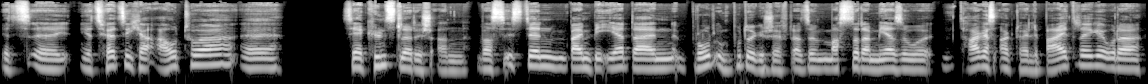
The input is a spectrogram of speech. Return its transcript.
Jetzt, äh, jetzt hört sich ja Autor äh, sehr künstlerisch an. Was ist denn beim BR dein Brot- und Buttergeschäft? Also machst du da mehr so tagesaktuelle Beiträge oder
